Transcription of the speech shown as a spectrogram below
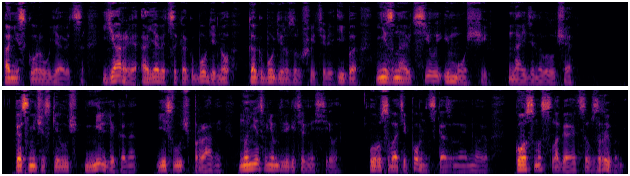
они скоро уявятся. Ярые оявятся как боги, но как боги-разрушители, ибо не знают силы и мощи найденного луча. Космический луч Милликана есть луч праны, но нет в нем двигательной силы. Урусвати помнит сказанное мною, космос слагается взрывами.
